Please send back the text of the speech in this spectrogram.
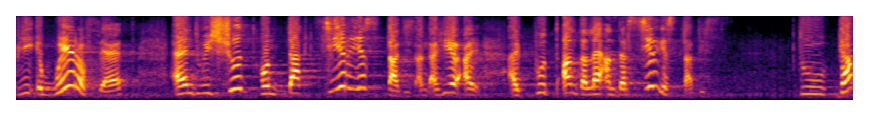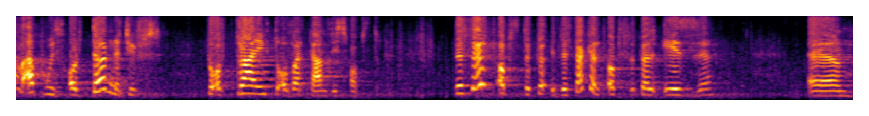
be aware of that and we should conduct serious studies, and here I, I put underline under serious studies, to come up with alternatives to trying to overcome this obstacle. The third obstacle, the second obstacle is um,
